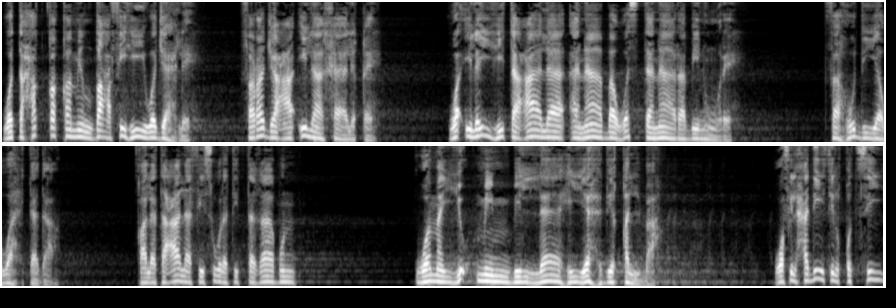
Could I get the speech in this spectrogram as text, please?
وتحقق من ضعفه وجهله فرجع إلى خالقه وإليه تعالى أناب واستنار بنوره فهدي واهتدى. قال تعالى في سورة التغابن ومن يؤمن بالله يهد قلبه. وفي الحديث القدسي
